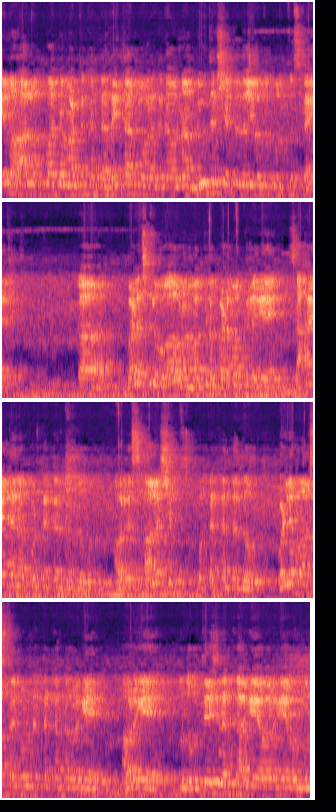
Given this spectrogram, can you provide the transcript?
ಏನು ಹಾಲು ಉತ್ಪಾದನೆ ಮಾಡ್ತಕ್ಕಂಥ ರೈತಾಪಿ ವರ್ಗದವನ್ನ ವಿವಿಧ ಕ್ಷೇತ್ರದಲ್ಲಿ ಇವತ್ತು ಗುರುತಿಸ್ತಾ ಇದೆ ಆ, ಬಹಳಷ್ಟು ಅವರ ಮಕ್ಕಳು ಬಡ ಮಕ್ಕಳಿಗೆ ಸಹಾಯಧನ ಕೊಡ್ತಕ್ಕಂಥದ್ದು ಅವರಿಗೆ ಸ್ಕಾಲರ್ಶಿಪ್ ಕೊಡ್ತಕ್ಕಂಥದ್ದು ಒಳ್ಳೆ ಮಾರ್ಕ್ಸ್ ತಗೊಂಡಿರ್ತಕ್ಕಂಥವ್ರಿಗೆ ಅವರಿಗೆ ಒಂದು ಉತ್ತೇಜನಕ್ಕಾಗಿ ಅವರಿಗೆ ಒಂದು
